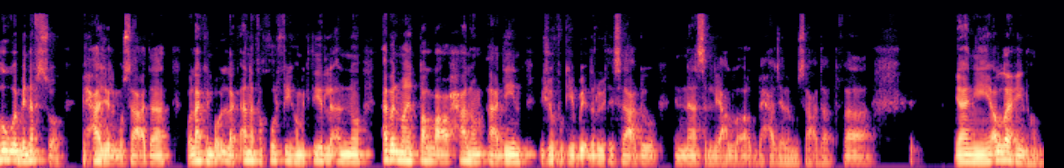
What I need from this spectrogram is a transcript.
هو بنفسه بحاجة لمساعدات. ولكن بقول لك أنا فخور فيهم كثير لأنه قبل ما يطلعوا حالهم قاعدين يشوفوا كيف بيقدروا يساعدوا الناس اللي على الأرض بحاجة للمساعدات ف يعني الله يعينهم.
